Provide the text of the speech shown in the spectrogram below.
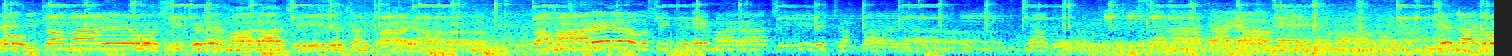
હેજી તમારે ઓ શીખડે મારા ચીર ચંપાયા. તમારે ઓ શીખડે મારા ચીર ચંપાયા. જાગો. જાગો જાગો.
